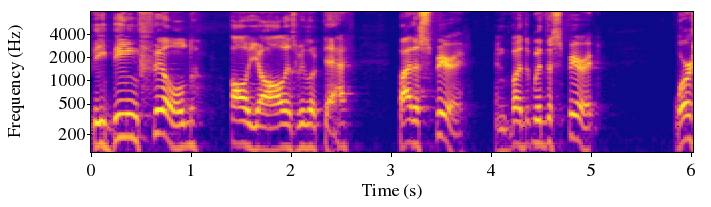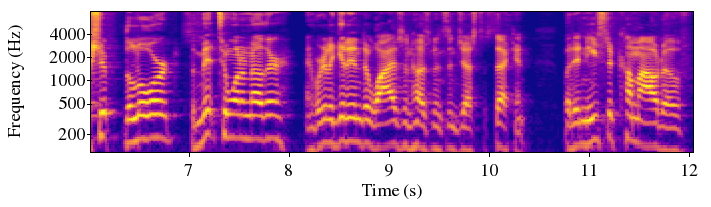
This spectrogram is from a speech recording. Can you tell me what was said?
Be being filled, all y'all, as we looked at, by the Spirit. And by the, with the Spirit, worship the Lord, submit to one another, and we're going to get into wives and husbands in just a second. But it needs to come out of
